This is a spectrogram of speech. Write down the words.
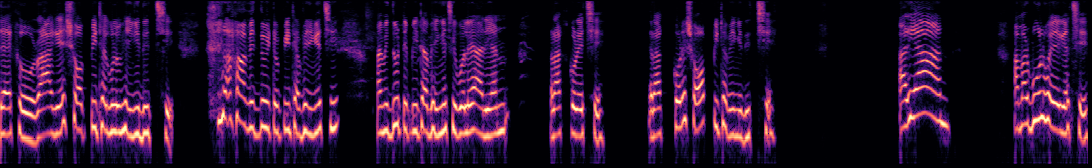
দেখো, রাগে সব পিঠাগুলো ভেঙে দিচ্ছি। আমি দুইটো পিঠা ভেঙেছি। আমি দুটো পিঠা ভেঙেছি বলে আরিয়ান রাগ করেছে। রাগ করে সব পিঠা ভেঙে দিচ্ছে। আরিয়ান, আমার ভুল হয়ে গেছে।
